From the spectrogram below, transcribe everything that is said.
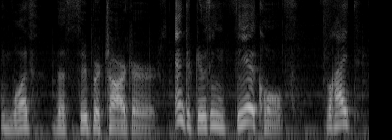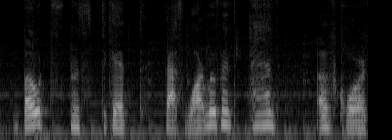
was the Superchargers, introducing vehicles, flight, boats to get fast water movement, and of course,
